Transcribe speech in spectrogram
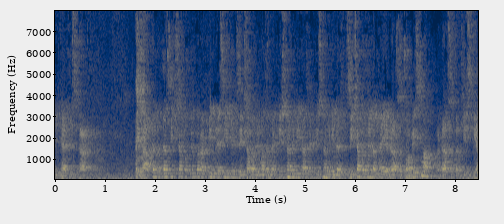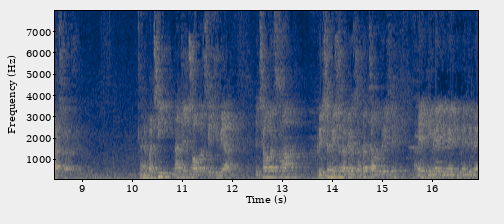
એ ત્યાંથી સ્ટાર્ટ આપણે બધા શિક્ષાપત્રી ઉપર અટકી બેસી છે શિક્ષાપત્રીમાં તમને કૃષ્ણને કીધા છે કૃષ્ણને કીધા છે શિક્ષાપત્રી લખાઈ અઢારસો ચોવીસમાં અઢારસો પચીસથી આ start થયું અને પછીના જે છ વર્ષ એ જીવ્યા એ છ વર્ષમાં ક્રિશ્ચન મિશનરીઓ સતત ચાલુ રહી છે અને ધીમે ધીમે ધીમે ધીમે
